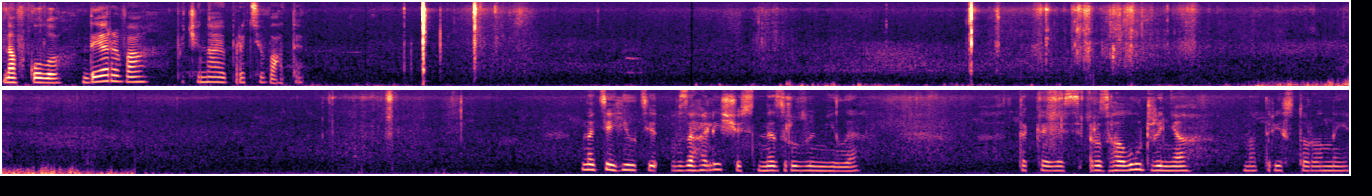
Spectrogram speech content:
навколо дерева починаю працювати. На цій гілці взагалі щось незрозуміле. Таке є розгалудження на три сторони.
